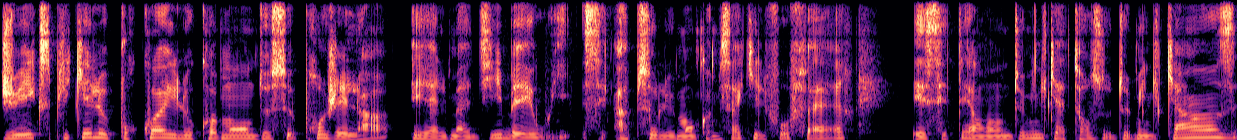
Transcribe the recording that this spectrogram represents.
Je lui ai expliqué le pourquoi et le comment de ce projet-là et elle m'a dit ben oui, c'est absolument comme ça qu'il faut faire. Et c'était en 2014 ou 2015,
